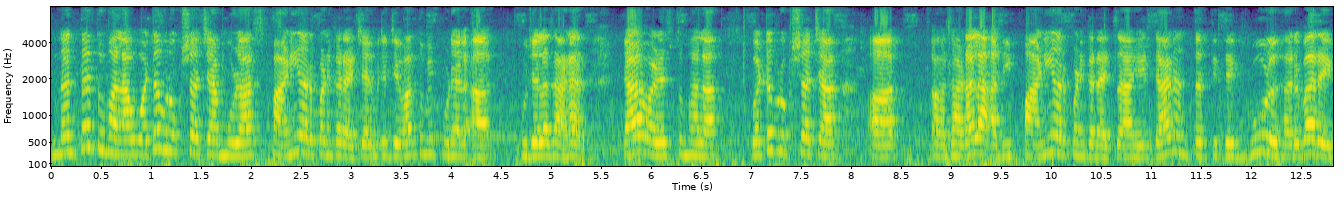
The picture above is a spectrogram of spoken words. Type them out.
नंतर तुम्हाला वटवृक्षाच्या मुळास पाणी अर्पण करायचे आहे. म्हणजे जेव्हा तुम्ही पुण्याला पूजेला जाणार त्यावेळेस तुम्हाला वटवृक्षाच्या झाडाला आधी पाणी अर्पण करायचं आहे. त्यानंतर तिथे गूळ हरभरे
